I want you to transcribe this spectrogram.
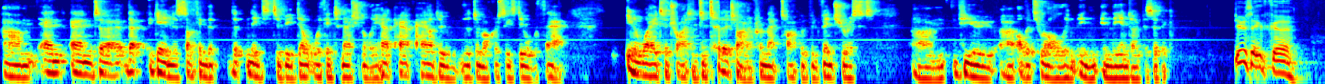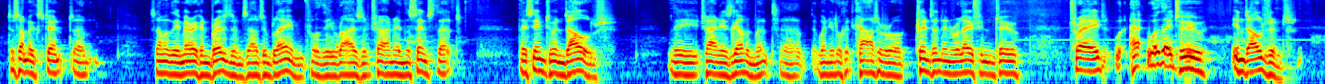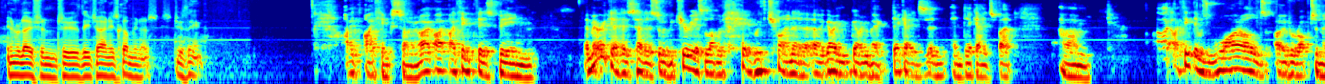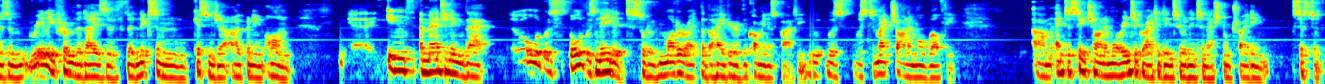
um, and and uh, that again is something that, that needs to be dealt with internationally. How, how, how do the democracies deal with that in a way to try to deter China from that type of adventurous um, view uh, of its role in, in, in the Indo Pacific? Do you think, uh, to some extent, um, some of the American presidents are to blame for the rise of China in the sense that they seem to indulge the Chinese government, uh, when you look at Carter or Clinton in relation to trade, were they too indulgent in relation to the Chinese communists, do you think? I, I think so. I, I, I, think there's been. America has had a sort of a curious love affair with China uh, going going back decades and, and decades, but um, I, think there was wild over optimism, really, from the days of the Nixon Kissinger opening on, uh, in imagining that all it was all it was needed to sort of moderate the behaviour of the Communist Party was was to make China more wealthy, um, and to see China more integrated into an international trading system.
